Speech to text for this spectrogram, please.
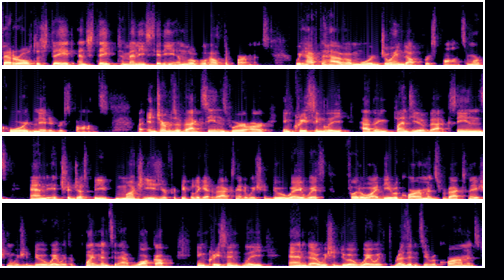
federal to state and state to many city and local health departments. We have to have a more joined up response, a more coordinated response. Uh, in terms of vaccines, we are increasingly having plenty of vaccines, and it should just be much easier for people to get vaccinated. We should do away with photo ID requirements for vaccination. We should do away with appointments and have walk up increasingly, and uh, we should do away with residency requirements.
